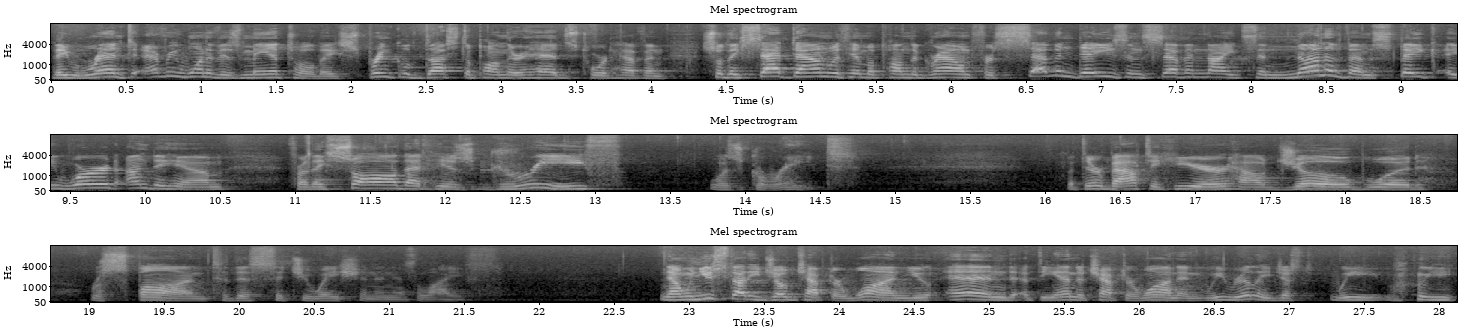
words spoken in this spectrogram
They rent every one of his mantle. They sprinkled dust upon their heads toward heaven. So they sat down with him upon the ground for seven days and seven nights, and none of them spake a word unto him, for they saw that his grief was great. But they're about to hear how Job would respond to this situation in his life. Now, when you study Job chapter 1, you end at the end of chapter 1, and we really just, we, we,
